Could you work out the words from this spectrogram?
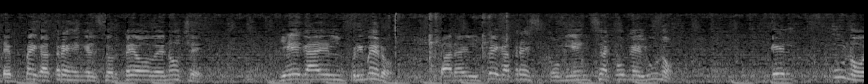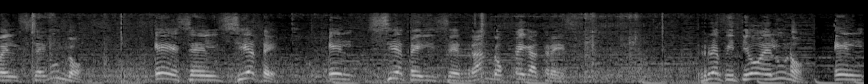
de Pega 3 en el sorteo de noche. Llega el primero. Para el Pega 3 comienza con el 1. El 1, el segundo, es el 7. El 7 y cerrando Pega 3. Repitió el 1. El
